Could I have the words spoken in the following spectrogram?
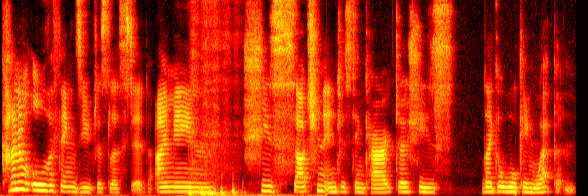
Kind of all the things you've just listed. I mean, she's such an interesting character. She's like a walking weapon.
